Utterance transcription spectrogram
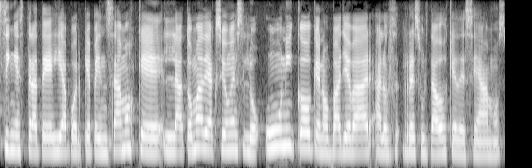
sin estrategia porque pensamos que la toma de acción es lo único que nos va a llevar a los resultados que deseamos.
